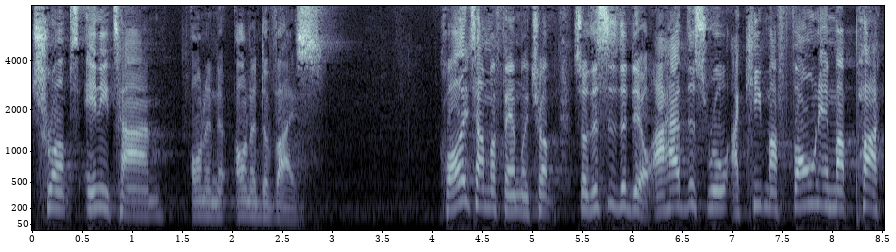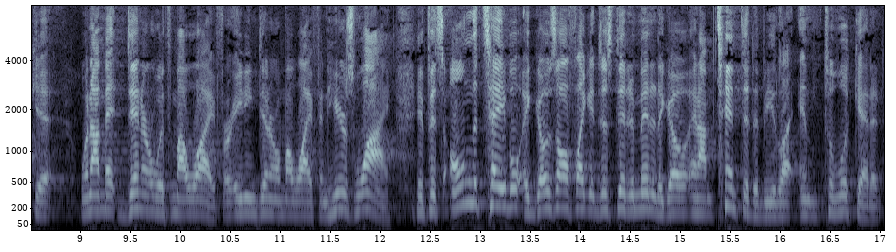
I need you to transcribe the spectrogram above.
trumps any time on, an, on a device. Quality time with family trump. So this is the deal. I have this rule. I keep my phone in my pocket when I'm at dinner with my wife or eating dinner with my wife. And here's why. If it's on the table, it goes off like it just did a minute ago, and I'm tempted to be like and to look at it.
